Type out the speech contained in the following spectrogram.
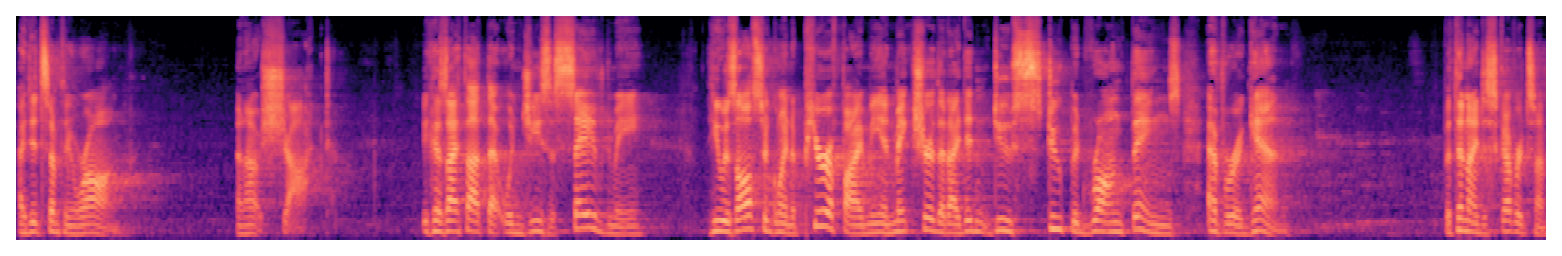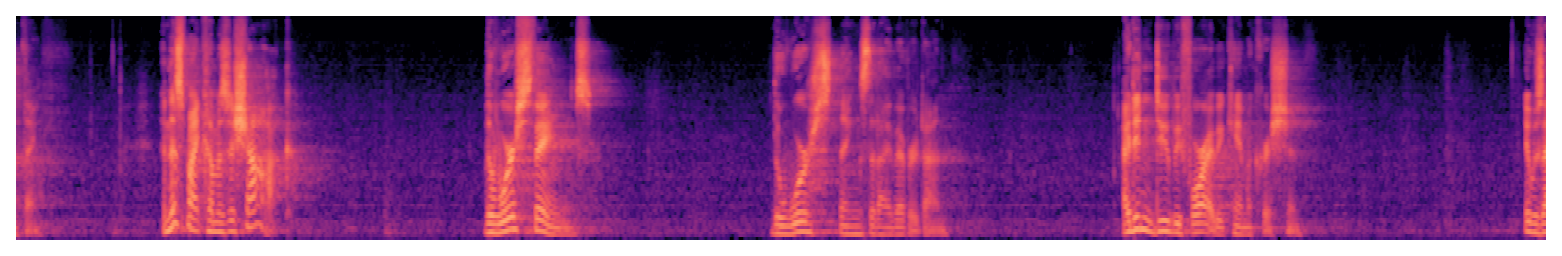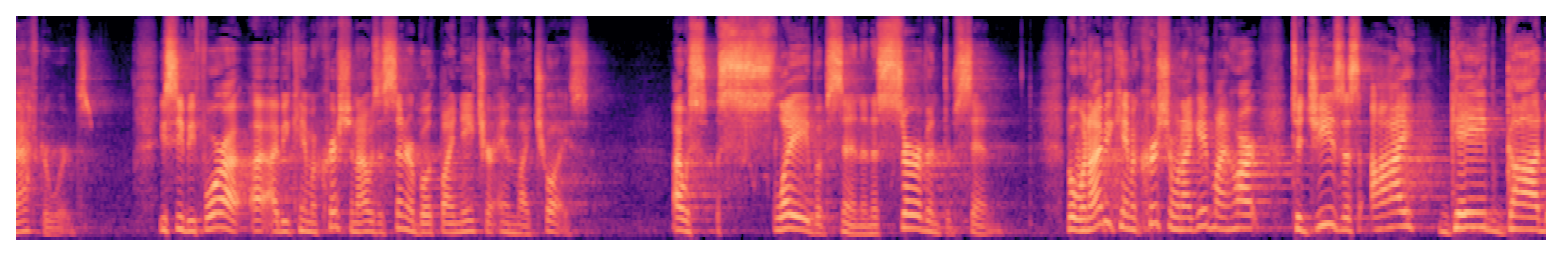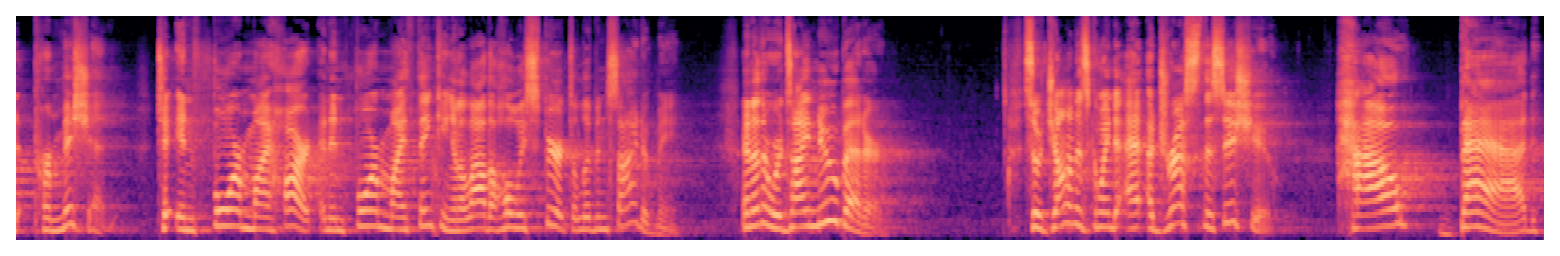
I did something wrong. And I was shocked because I thought that when Jesus saved me, he was also going to purify me and make sure that I didn't do stupid, wrong things ever again. But then I discovered something. And this might come as a shock. The worst things, the worst things that I've ever done, I didn't do before I became a Christian. It was afterwards. You see, before I, I became a Christian, I was a sinner both by nature and by choice. I was a slave of sin and a servant of sin. But when I became a Christian, when I gave my heart to Jesus, I gave God permission to inform my heart and inform my thinking and allow the Holy Spirit to live inside of me. In other words, I knew better. So John is going to address this issue. How bad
